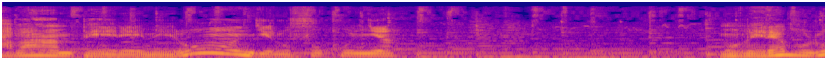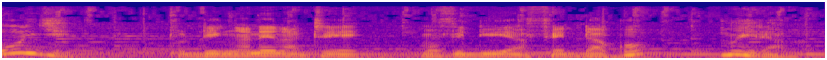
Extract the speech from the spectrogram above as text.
abampeera ebirungi lufukunya. Mubeere bulungi tuddiŋŋane nate mu vidiyo yaffe eddako mweraba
